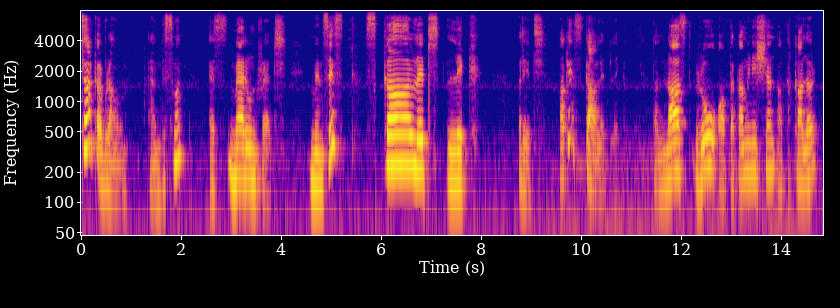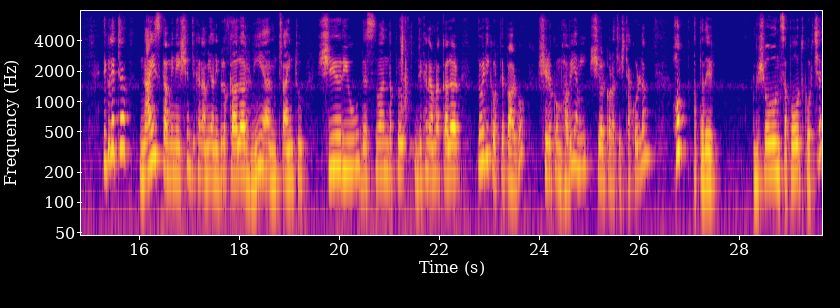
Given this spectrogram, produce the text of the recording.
darker brown and this one is maroon red means is scarlet lake red. Okay, scarlet lake. The last row of the combination of the color. এগুলো একটা nice combination যেখানে আমি অনেকগুলো colour নিয়ে I am trying to share you this one the যেখানে আমরা colour তৈরি করতে পারব, সেরকমভাবেই আমি শেয়ার করার চেষ্টা করলাম। হোপ আপনাদের ভীষণ সাপোর্ট করছে।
